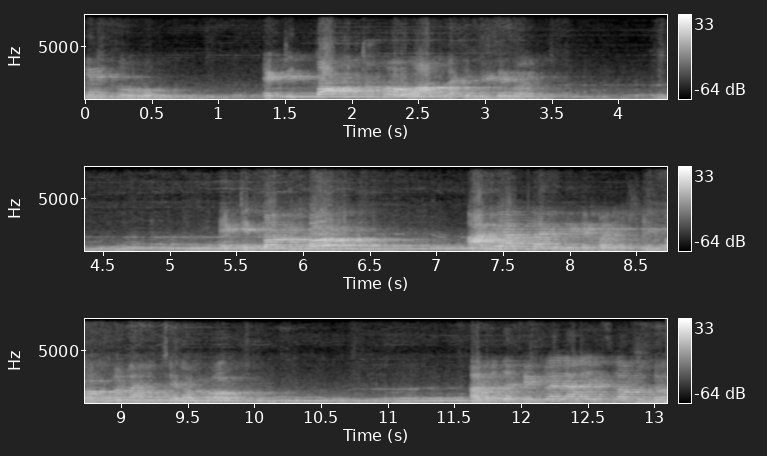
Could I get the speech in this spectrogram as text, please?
কিন্তু একটি তথ্য আপনাকে দিতে পারি। একটি তথ্য আমি আপনাকে দিতে পারি, সেই তথ্যটা হচ্ছে এরকম হযরত জিবরাইল আলাইহিস সালাম বলছেন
